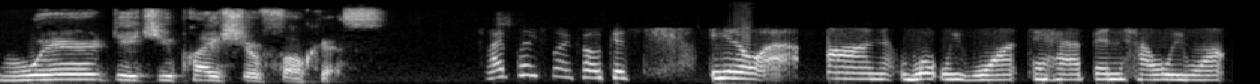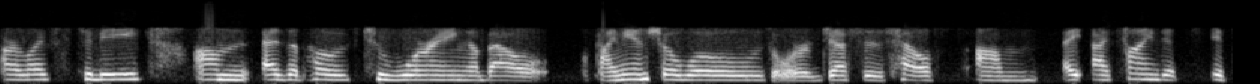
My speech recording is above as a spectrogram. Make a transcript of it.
where did you place your focus? I place my focus, you know, on what we want to happen, how we want our lives to be, um, as opposed to worrying about financial woes or Jess's health. Um, I, I find it's it's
